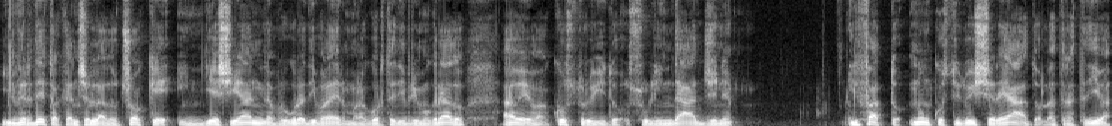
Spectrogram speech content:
Il verdetto ha cancellato ciò che in dieci anni la Procura di Palermo, la Corte di primo grado, aveva costruito sull'indagine. Il fatto non costituisce reato, la trattativa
